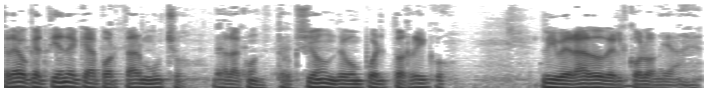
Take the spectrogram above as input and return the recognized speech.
creo que tiene que aportar mucho a la construcción de un Puerto Rico liberado del coloniaje.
